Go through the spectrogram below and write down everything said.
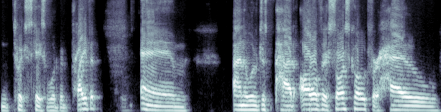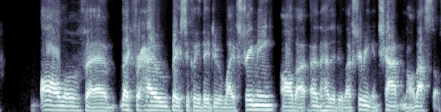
In Twitch's case, it would have been private. Um, and it would have just had all of their source code for how all of um, like for how basically they do live streaming, all that, and how they do live streaming and chat and all that stuff.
